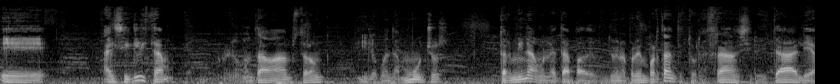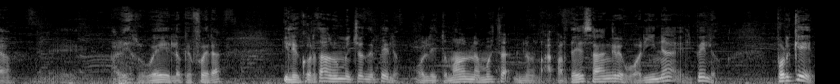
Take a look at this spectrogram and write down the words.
Eh, al ciclista, lo contaba Armstrong, y lo cuentan muchos, terminaba una etapa de, una prueba importante, Tour de Francia, Italia, eh, París-Roubaix, lo que fuera, y le cortaban un mechón de pelo, o le tomaban una muestra, no, aparte de sangre o orina, el pelo. ¿Por qué?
